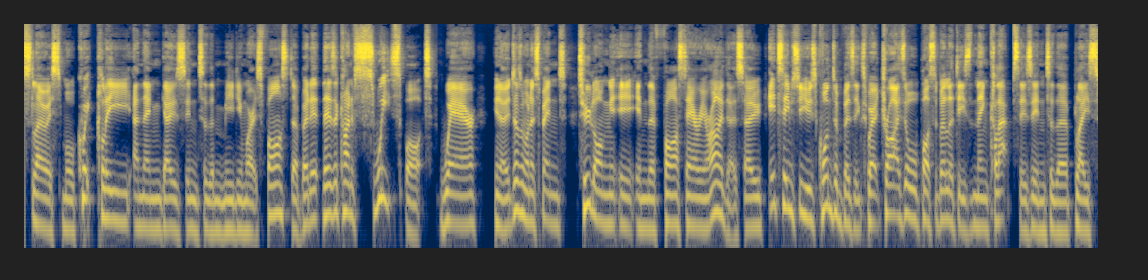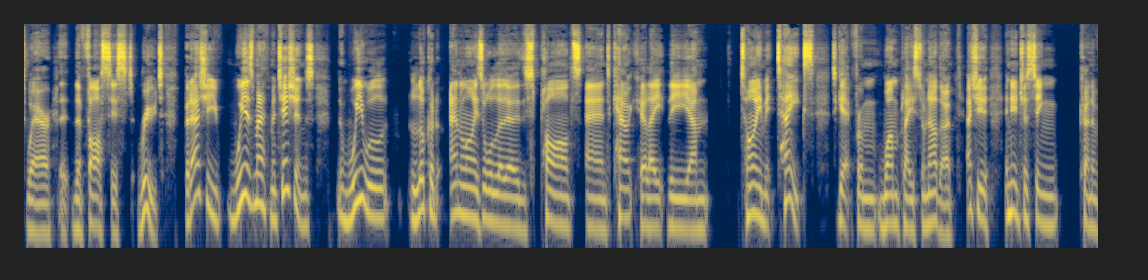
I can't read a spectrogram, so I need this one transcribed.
slowest more quickly and then goes into the medium where it's faster. But it, there's a kind of sweet spot where you know it doesn't want to spend too long in the fast area either. So it seems to use quantum physics where it tries all possibilities and then collapses into the place where the, the fastest route. But actually we as mathematicians we will look at analyze all of those paths and calculate the um, time it takes to get from one place to another. Actually, an interesting kind of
